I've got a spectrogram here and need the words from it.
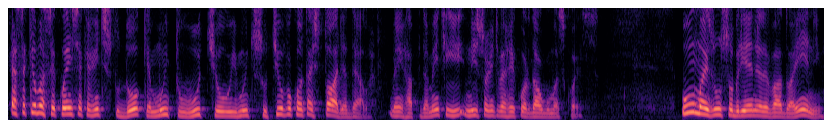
Essa aqui é uma sequência que a gente estudou, que é muito útil e muito sutil. Vou contar a história dela bem rapidamente e nisso a gente vai recordar algumas coisas. 1 mais 1 sobre n elevado a n,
